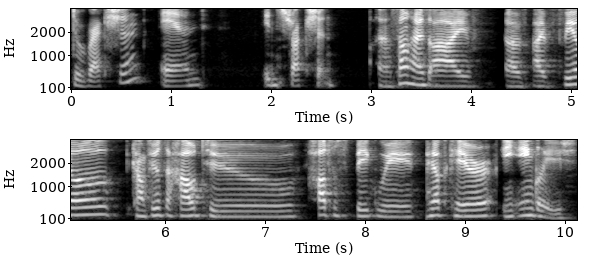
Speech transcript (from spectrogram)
direction and instruction. And sometimes I uh, I feel confused how to how to speak with healthcare in English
